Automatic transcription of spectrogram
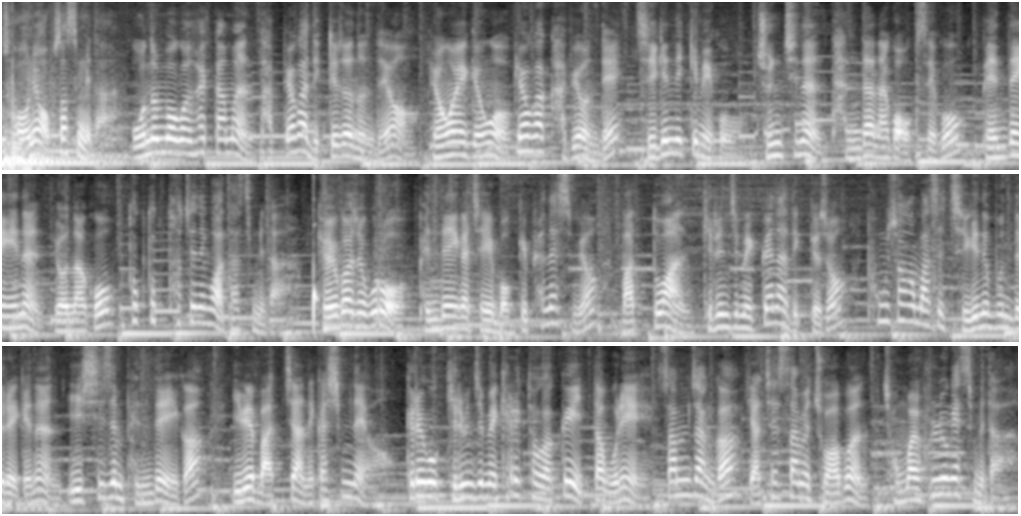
전혀 없었습니다. 오늘 먹은 횟감은 다 뼈가 느껴졌는데요. 병어의 경우 뼈가 가벼운데 질긴 느낌이고 준치는 단단하고 억세고 밴댕이는 연하고 톡톡 터지는 것 같았습니다. 결과적으로 밴댕이가 제일 먹기 편했으며 맛 또한 기름짐이 꽤나 느껴져 풍성한 맛을 즐기는 분들에게는 이 시즌 밴댕이가 입에 맞지 않을까 싶네요. 그리고 기름짐의 캐릭터가 꽤 있다 보니 쌈장과 야채쌈의 조합은 정말 훌륭했습니다.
